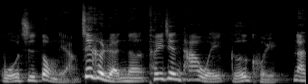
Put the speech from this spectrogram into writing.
国之栋梁，这个人呢推荐他为阁揆，那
